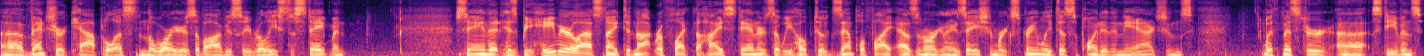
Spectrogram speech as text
uh, venture capitalist, and the Warriors have obviously released a statement saying that his behavior last night did not reflect the high standards that we hope to exemplify as an organization. We're extremely disappointed in the actions with Mr. Uh, Stevens.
